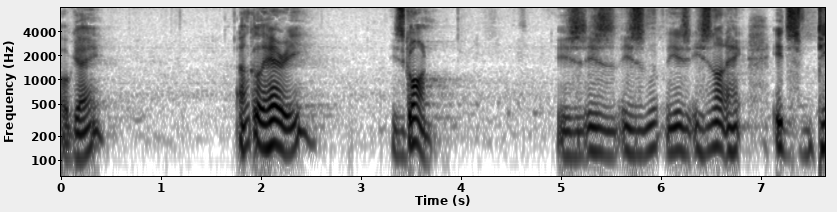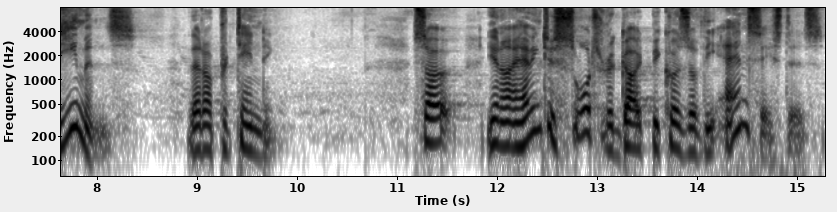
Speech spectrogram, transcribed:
Okay? Uncle Harry, he's gone. He's, he's, he's, he's, he's not, it's demons that are pretending. So, you know, having to slaughter a goat because of the ancestors.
